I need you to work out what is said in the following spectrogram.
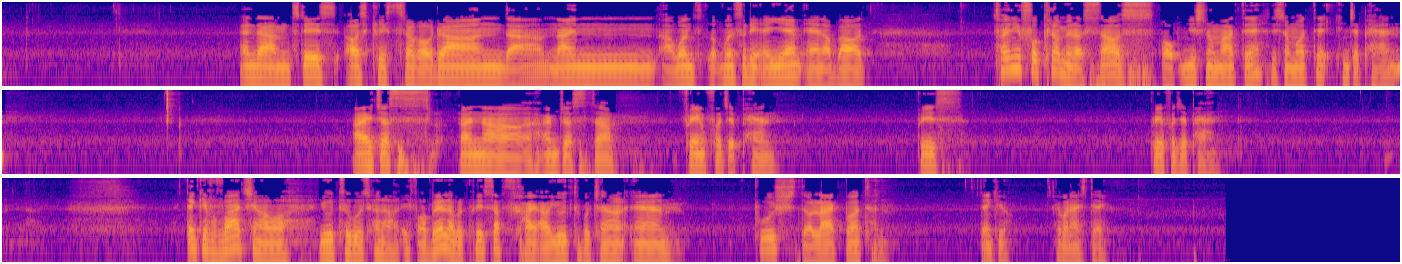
and um, today's earthquake struck around uh, 9 uh, 1 1:30 a.m. and about 24 kilometers south of Nishinomate, Nishinomate in Japan. I just right now I'm just uh, praying for Japan. please pray for Japan. Thank you for watching our YouTube channel. If available, please subscribe our YouTube channel and push the like button. Thank you. Have a nice day.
